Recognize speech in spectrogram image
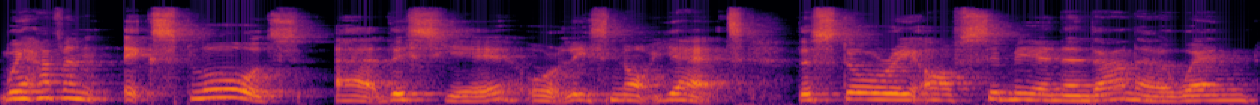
We haven't explored uh, this year, or at least not yet, the story of Simeon and Anna when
